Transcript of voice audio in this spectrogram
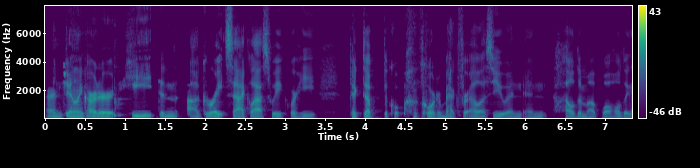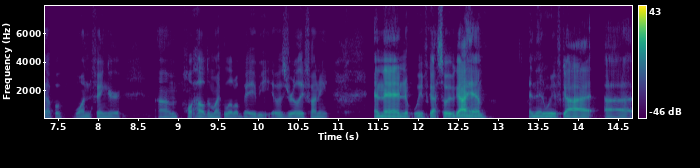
And Jalen Carter, he did a great sack last week where he picked up the qu- quarterback for LSU and and held him up while holding up with one finger, um, held him like a little baby. It was really funny. And then we've got so we've got him, and then we've got uh,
